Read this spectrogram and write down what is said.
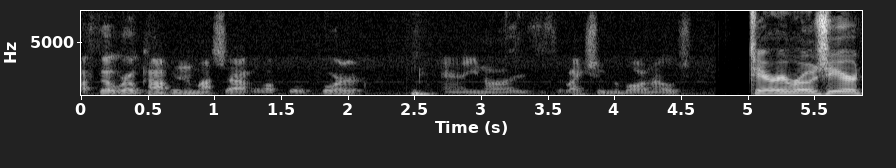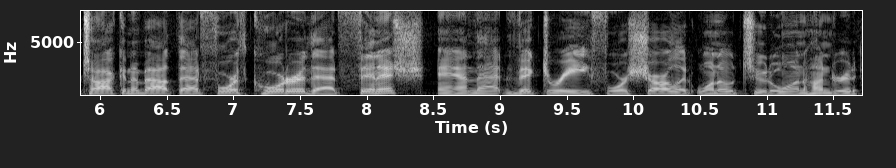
I feel real confident in my shot all fourth quarter, and you know, it's just like shooting the ball in the ocean. Terry Rozier talking about that fourth quarter, that finish, and that victory for Charlotte, 102 to 100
